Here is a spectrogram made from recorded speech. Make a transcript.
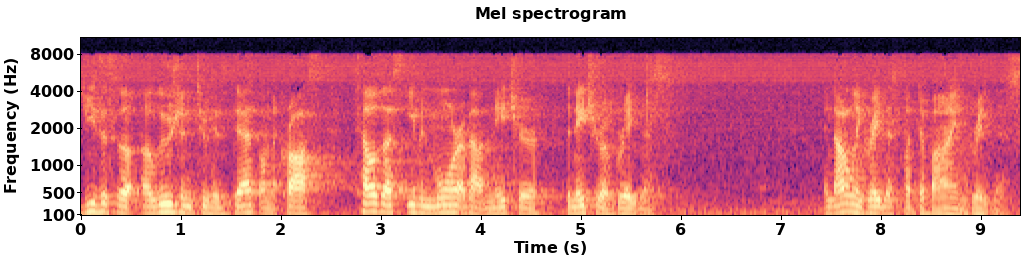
Jesus' uh, allusion to his death on the cross tells us even more about nature, the nature of greatness. And not only greatness, but divine greatness.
